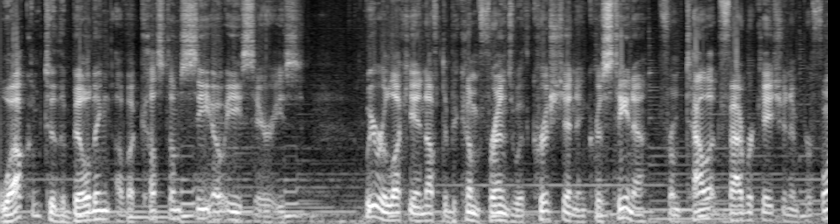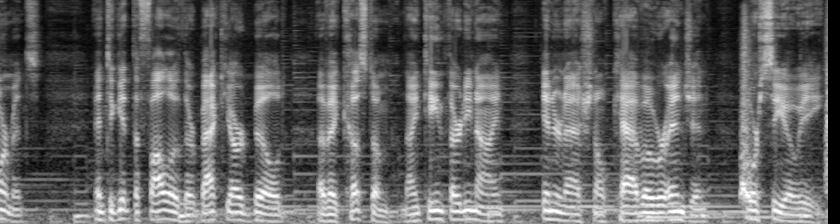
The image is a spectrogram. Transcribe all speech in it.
Welcome to the building of a custom COE series. We were lucky enough to become friends with Christian and Kristina from Talent Fabrication and Performance and to get to follow their backyard build of a custom 1939 International Cab over engine or COE.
